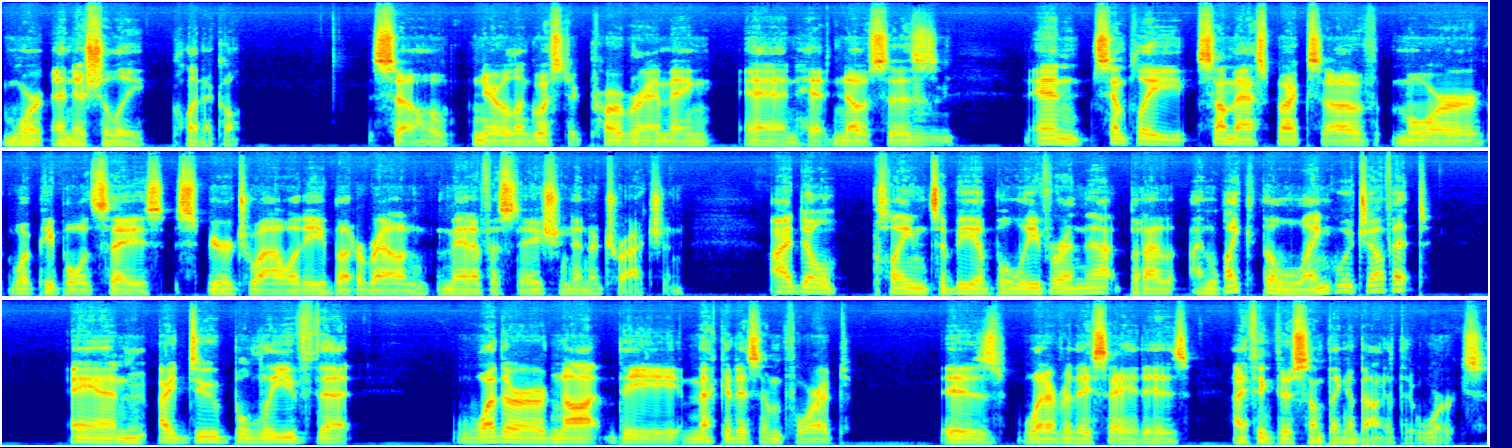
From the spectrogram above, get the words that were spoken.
weren't initially clinical. So, neurolinguistic programming and hypnosis, Mm. and simply some aspects of more what people would say is spirituality, but around manifestation and attraction. I don't claim to be a believer in that, but I, I like the language of it. And Mm. I do believe that whether or not the mechanism for it is whatever they say it is, I think there's something about it that works.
